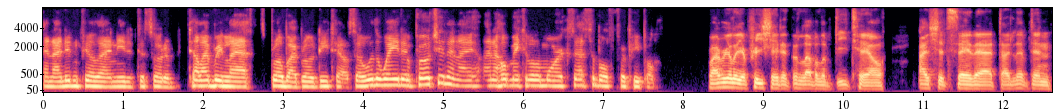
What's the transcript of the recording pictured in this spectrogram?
and I didn't feel that I needed to sort of tell every last blow by blow detail. So it was a way to approach it, and I and I hope make it a little more accessible for people. Well, I really appreciated the level of detail. I should say that I lived in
